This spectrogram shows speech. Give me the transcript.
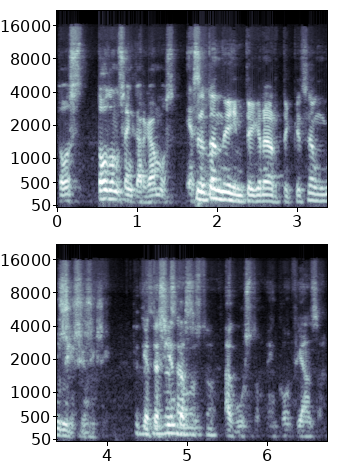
todos, todos nos encargamos. Eso es lo- Tratan de integrarte, que sea un grupo. Sí, sí, sí, sí. Que Que te sientas a gusto. a gusto, en confianza.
